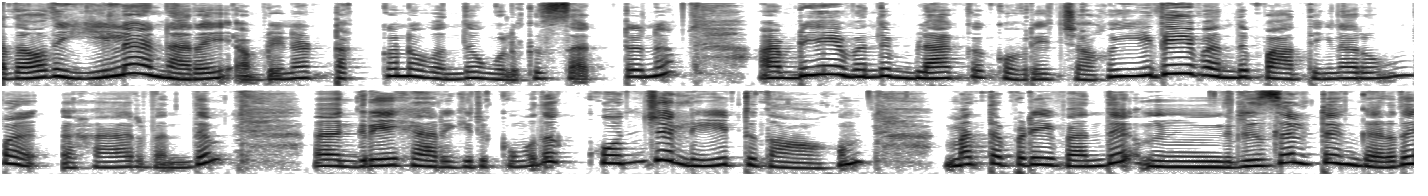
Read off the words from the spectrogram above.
அதாவது இளநரை அப்படின்னா டக்குன்னு வந்து உங்களுக்கு சட்டுன்னு அப்படியே வந்து பிளாக்காக கவரேஜ் ஆகும். இதே வந்து பார்த்திங்கன்னா ரொம்ப ஹேர் வந்து க்ரே ஹேர் இருக்கும்போது கொஞ்சம் லேட்டு தான் ஆகும். மற்றபடி வந்து ரிசல்ட்டுங்கிறது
